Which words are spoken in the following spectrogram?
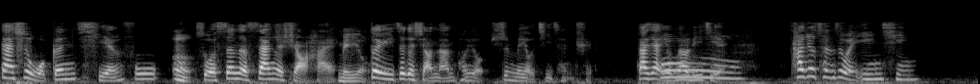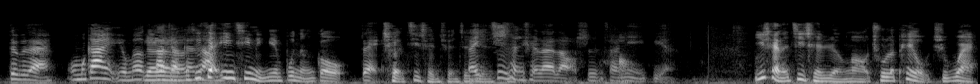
但是我跟前夫嗯所生的三个小孩没有，对于这个小男朋友是没有继承权，大家有没有理解？哦、他就称之为姻亲，对不对？我们刚才有没有大家跟在姻亲里面不能够对扯继承权这件事。来，继承权来，老师再念一遍。遗产的继承人哦，除了配偶之外，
